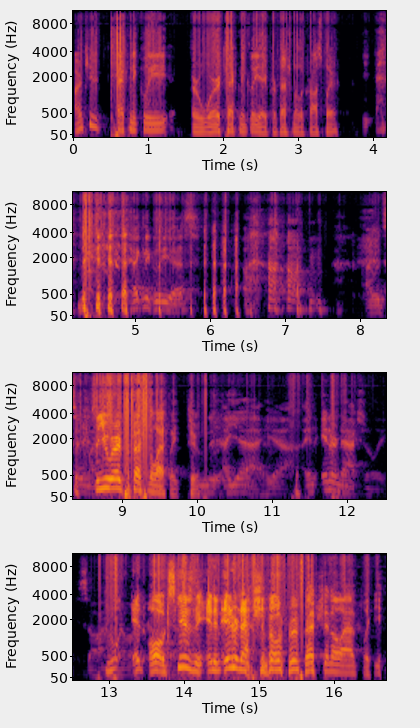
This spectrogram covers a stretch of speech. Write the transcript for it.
aren't you technically or were technically a professional lacrosse player? Technically, yes. um, I would say. My, so you were a professional athlete too. Yeah, yeah, and internationally. So I don't know In- oh, excuse me, in an international professional athlete.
